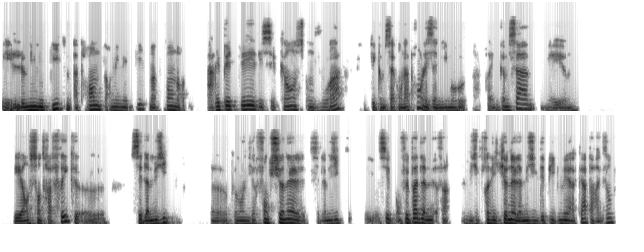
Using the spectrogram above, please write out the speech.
et le mimétisme, apprendre par mimétisme, apprendre à répéter des séquences qu'on voit, c'est comme ça qu'on apprend. Les animaux apprennent comme ça. Et, euh, et en Centrafrique, euh, c'est de la musique, euh, comment dire, fonctionnelle. C'est de la musique. C'est, on fait pas de la, enfin, musique traditionnelle, la musique des Pygmées Aka, par exemple.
